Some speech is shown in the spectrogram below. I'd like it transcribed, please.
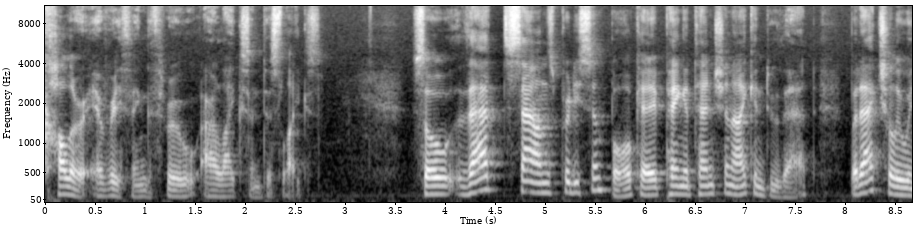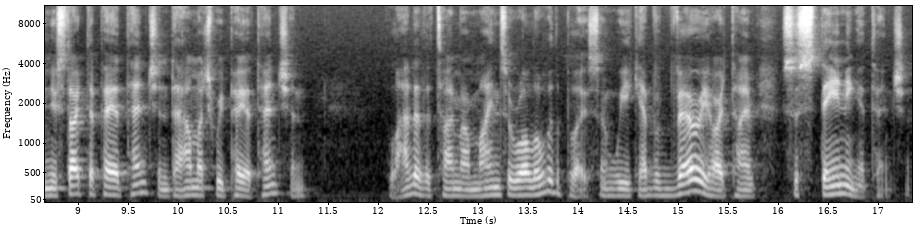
color everything through our likes and dislikes. So that sounds pretty simple. Okay, paying attention, I can do that. But actually, when you start to pay attention to how much we pay attention, a lot of the time our minds are all over the place and we have a very hard time sustaining attention.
